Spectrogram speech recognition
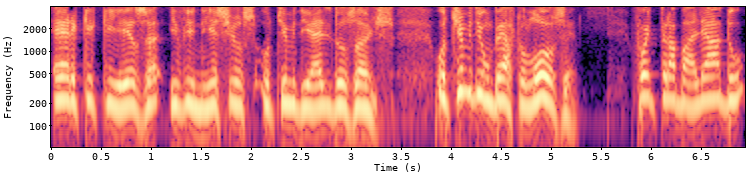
Eric Chiesa e Vinícius, o time de Hélio dos Anjos. O time de Humberto Louser foi trabalhado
